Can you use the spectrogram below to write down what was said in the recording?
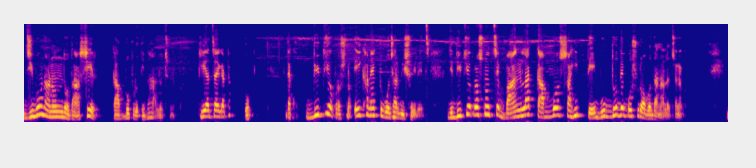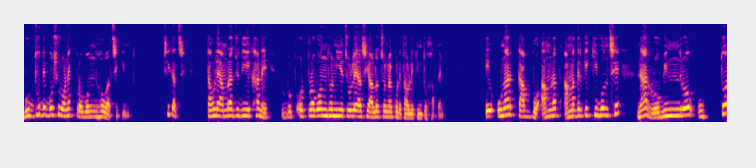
জীবন আনন্দ দাশের কাব্য প্রতিভা আলোচনা ক্লিয়ার জায়গাটা? ওকে দেখো, দ্বিতীয় প্রশ্ন, এইখানে একটু বোঝার বিষয় রয়েছে, যে দ্বিতীয় প্রশ্ন হচ্ছে, বাংলা কাব্য সাহিত্যে বুদ্ধদেব বসুর অবদান আলোচনা করো। বুদ্ধদেব বসুর অনেক প্রবন্ধও আছে কিন্তু। ঠিক আছে? তাহলে আমরা যদি এখানে ওর প্রবন্ধ নিয়ে চলে আসি, আলোচনা করে, তাহলে কিন্তু হবে না। এ ওনার কাব্য, আমরা, আমাদেরকে কি বলছে? না, রবীন্দ্র উত্তর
